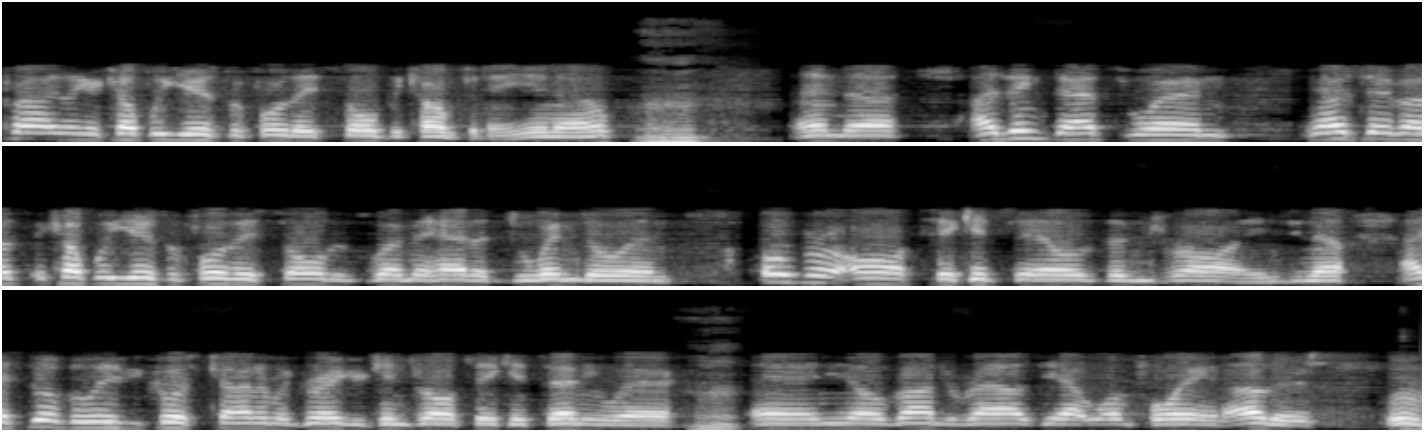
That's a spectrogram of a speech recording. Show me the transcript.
probably like a couple years before they sold the company, you know. Mm-hmm. And uh I think that's when I would say about a couple of years before they sold is when they had a dwindle in overall ticket sales and drawings. You know, I still believe, of course, Conor McGregor can draw tickets anywhere, Mm. and you know Ronda Rousey at one point and others were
